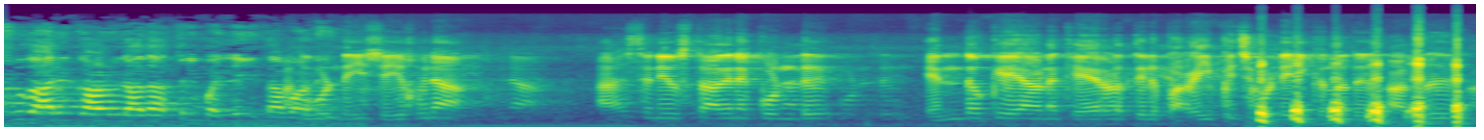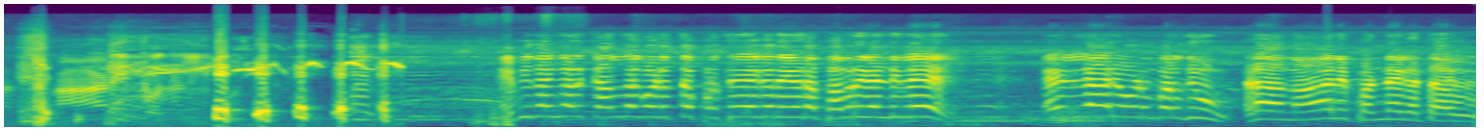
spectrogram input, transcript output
മഹഫൂദ് ആരും കാണൂല. അത് അത്രയും വലിയ കിതാബാണ്. അതുകൊണ്ട് ഈ ഷെയ്ഖുന അഹസനി ഉസ്താദിനെ കൊണ്ട് എന്തൊക്കെയാണ് കേരളത്തിൽ പറയിപ്പിച്ചുകൊണ്ടിരിക്കുന്നത്? അത് ആണ് നബിതങ്ങൾക്ക് അല്ല കൊടുത്ത പ്രത്യേകതയുടെ പവർ കണ്ടില്ലേ? എല്ലാരോടും പറഞ്ഞു എടാ നാല് പെണ്ണെ കെട്ടാവൂ.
